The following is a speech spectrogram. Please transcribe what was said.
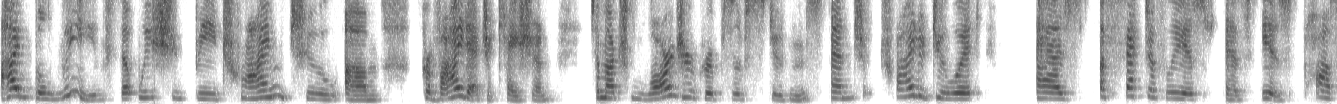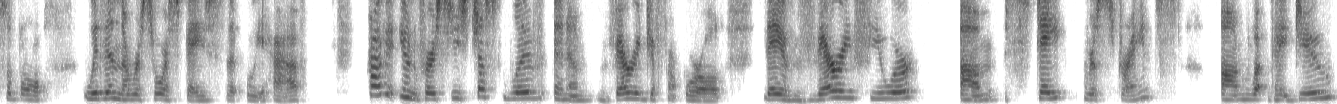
I believe that we should be trying to um, provide education to much larger groups of students and try to do it as effectively as, as is possible within the resource base that we have. Private universities just live in a very different world. They have very fewer um, state restraints on what they do.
